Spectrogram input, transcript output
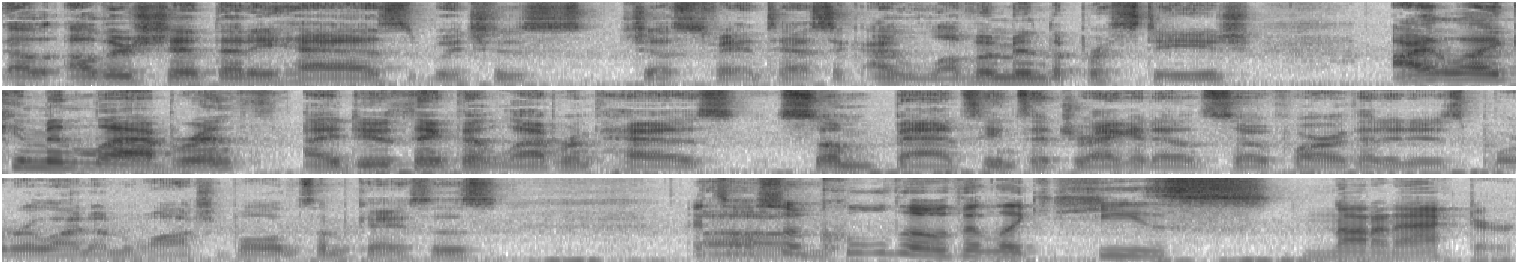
Uh, other shit that he has, which is just fantastic. I love him in The Prestige. I like him in Labyrinth. I do think that Labyrinth has some bad scenes that drag it down so far that it is borderline unwatchable in some cases. It's also Um, cool though that like he's not an actor,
